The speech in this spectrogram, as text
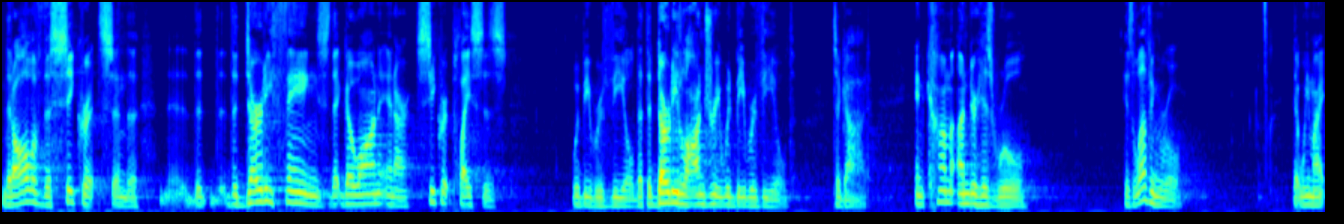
that all of the secrets and the, the, the dirty things that go on in our secret places would be revealed, that the dirty laundry would be revealed to God and come under His rule, His loving rule, that we might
